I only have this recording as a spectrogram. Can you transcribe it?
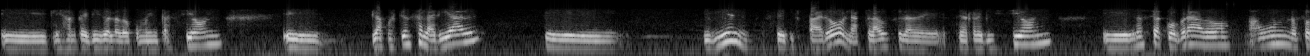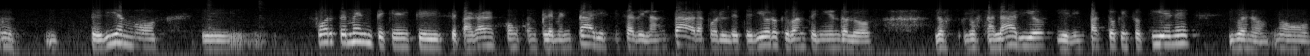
les han pedido la documentación, la cuestión salarial, y bien, se disparó la cláusula de, revisión, eh, no se ha cobrado, aún. Nosotros pedíamos eh, fuertemente que, se pagara con complementarias, que se adelantara por el deterioro que van teniendo los, los, salarios y el impacto que eso tiene, y bueno, no,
